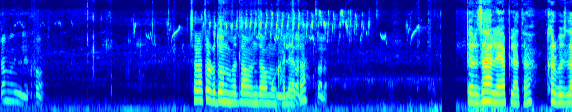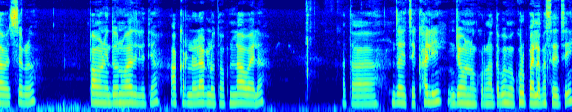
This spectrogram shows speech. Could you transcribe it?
चांगलं निघले खाऊ. चला थोडं दोन भर लावून जाऊ मग खाली आता. चला. तर झालंय आपलं आता खरबूज लावायचं सगळं. पावणे दोन वाजले त्या. अकराला लागलो होतो आपण लावायला. आता जायचे खाली. जेवण करून आता भूमी खुरपायला बसायचे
